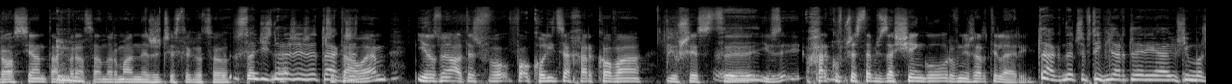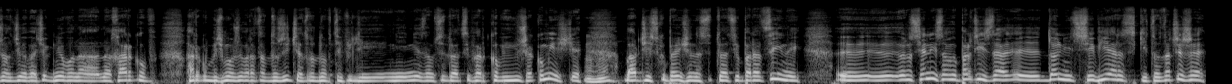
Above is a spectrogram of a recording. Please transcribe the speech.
Rosjan, tam wraca normalne życie z tego, co Sądzić należy, że tak. Czytałem że... i rozumiem, ale też w, w okolicach Charkowa już jest, y, Charków przestępstw w zasięgu również artylerii. Tak, znaczy w tej chwili artyleria już nie może oddziaływać ogniowo na, na Charków. Charków być może wraca do życia, trudno w tej chwili, nie, nie znam sytuacji w Charkowie już jako mieście. Mhm. Bardziej skupiają się na sytuacji operacyjnej. Y, Rosjanie są wyparci za Doniec Siewierski, to znaczy, że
